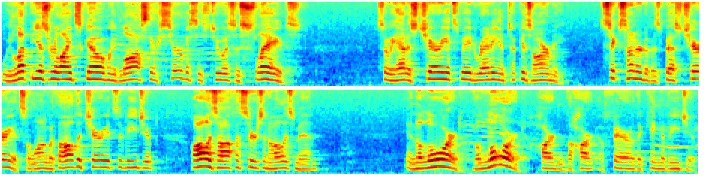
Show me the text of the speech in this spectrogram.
We let the Israelites go, and we've lost their services to us as slaves. So he had his chariots made ready and took his army, 600 of his best chariots, along with all the chariots of Egypt, all his officers, and all his men. And the Lord, the Lord hardened the heart of Pharaoh, the king of Egypt,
